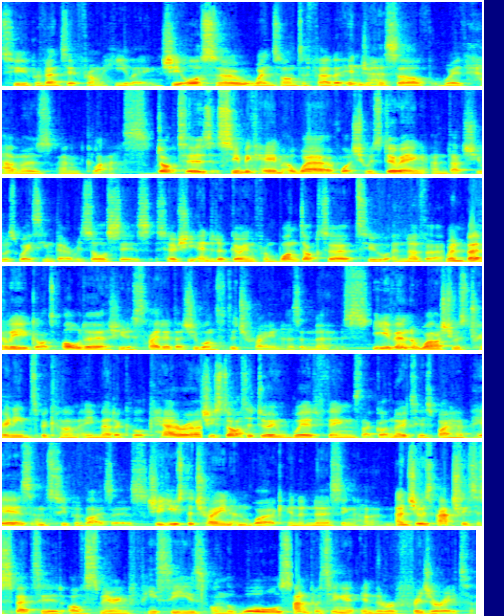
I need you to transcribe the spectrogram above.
to prevent it from healing. She also went on to further injure herself with hammers and glass. Doctors soon became aware of what she was doing and that she was wasting their resources, so she ended up going from one doctor to another. When Beverly got older, she decided that she wanted to train as a nurse. Even while she was training to become a medical carer, she started doing weird things that got noticed by her peers and supervisors. She used to train and work in a nursing home, and she was actually suspected of smearing smearing feces on the walls and putting it in the refrigerator.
